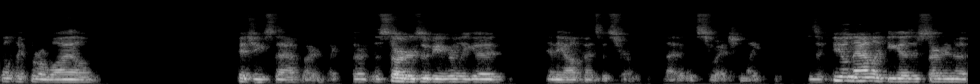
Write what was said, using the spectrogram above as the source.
felt like for a while, pitching staff or like the, starters would be really good, and the offense struggle. That it would switch, and like does it feel now like you guys are starting to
